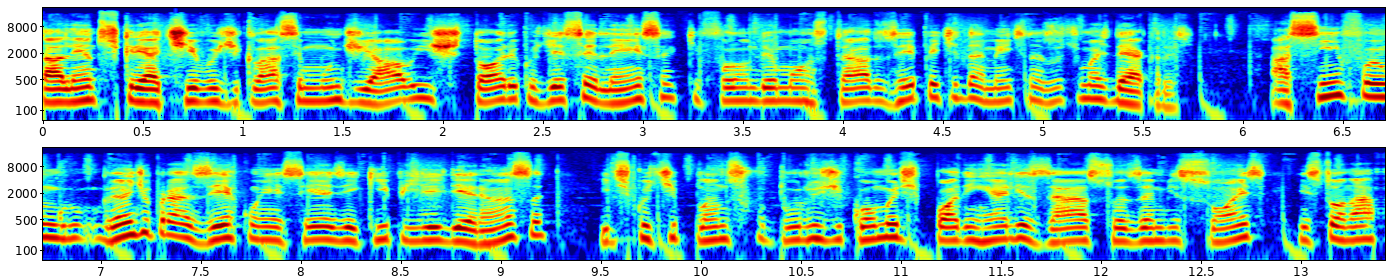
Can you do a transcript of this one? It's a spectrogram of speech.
Talentos criativos de classe mundial e históricos de excelência que foram demonstrados repetidamente nas últimas décadas. Assim, foi um grande prazer conhecer as equipes de liderança e discutir planos futuros de como eles podem realizar suas ambições e se tornar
